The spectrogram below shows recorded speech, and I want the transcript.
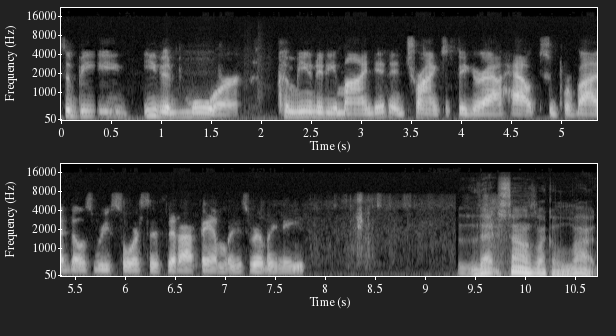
to be even more community minded and trying to figure out how to provide those resources that our families really need. That sounds like a lot,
